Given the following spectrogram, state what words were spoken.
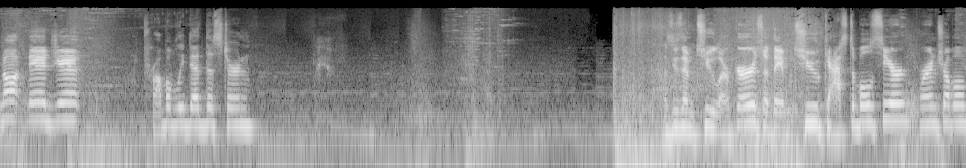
Not dead yet. Probably dead this turn. Let's use them two lurkers. So if they have two castables here, we're in trouble.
